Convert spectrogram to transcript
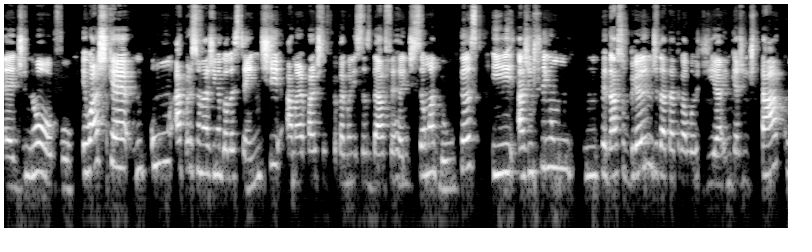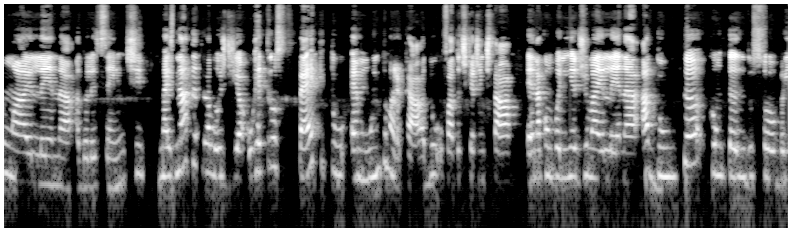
é, de novo, eu acho que é um, a personagem adolescente, a maior parte dos protagonistas da Ferrante são adultas, e a gente tem um, um pedaço grande da tetralogia em que a gente tá com a Helena adolescente, mas na tetralogia o retrospecto é muito marcado, o fato de que a gente está é, na companhia de uma Helena adulta contando sobre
